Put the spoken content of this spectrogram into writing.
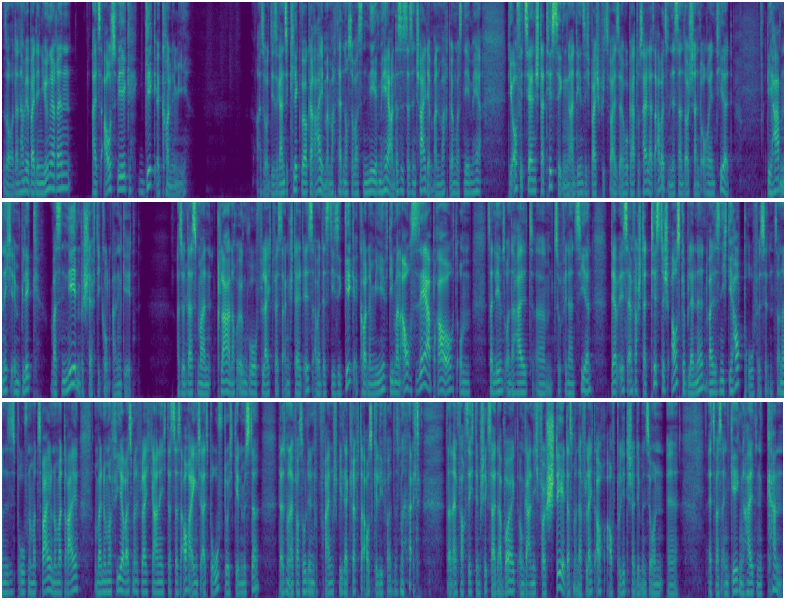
So, dann haben wir bei den Jüngeren als Ausweg Gig Economy. Also diese ganze Klickworkerei, man macht halt noch sowas nebenher und das ist das Entscheidende, man macht irgendwas nebenher. Die offiziellen Statistiken, an denen sich beispielsweise Hubertus Heil als Arbeitsminister in Deutschland orientiert, die haben nicht im Blick, was Nebenbeschäftigung angeht. Also, dass man klar noch irgendwo vielleicht festangestellt ist, aber dass diese Gig-Economy, die man auch sehr braucht, um seinen Lebensunterhalt ähm, zu finanzieren, der ist einfach statistisch ausgeblendet, weil es nicht die Hauptberufe sind, sondern es ist Beruf Nummer zwei und Nummer drei. Und bei Nummer vier weiß man vielleicht gar nicht, dass das auch eigentlich als Beruf durchgehen müsste. Da ist man einfach so den freien Spiel der Kräfte ausgeliefert, dass man halt dann einfach sich dem Schicksal da beugt und gar nicht versteht, dass man da vielleicht auch auf politischer Dimension äh, etwas entgegenhalten kann.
